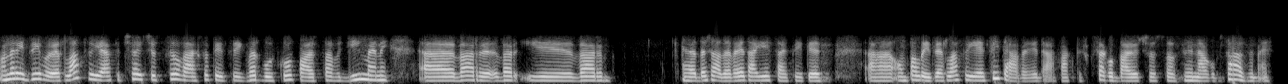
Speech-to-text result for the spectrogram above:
Un arī dzīvojot Latvijā, tad šeit šis cilvēks attiecīgi var būt kopā ar savu ģimeni, uh, var, var, var dažādā veidā iesaistīties uh, un palīdzēt Latvijai citā veidā, faktiski saglabājot šos savus ienākumus ārzemēs.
